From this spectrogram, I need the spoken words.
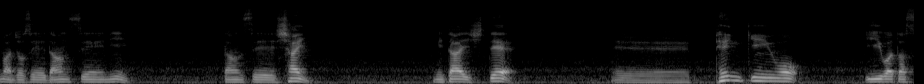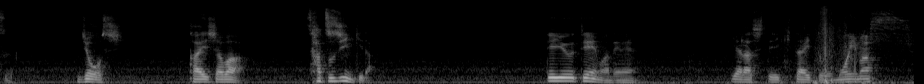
まあ女性男性に男性社員に対して、えー転勤を言い渡す上司会社は殺人鬼だ。っていうテーマでねやらせていきたいと思います。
